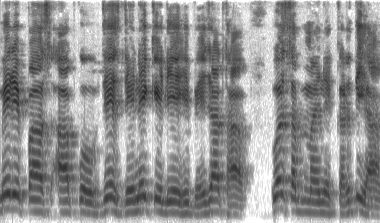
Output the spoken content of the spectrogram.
मेरे पास आपको उपदेश देने के लिए ही भेजा था। वह सब मैंने कर दिया।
